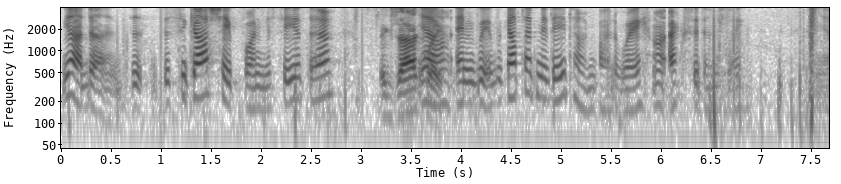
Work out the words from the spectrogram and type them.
Yeah, the, the, the cigar-shaped one, you see it there? Exactly. Yeah, and we, we got that in the daytime, by the way, accidentally. Yeah.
